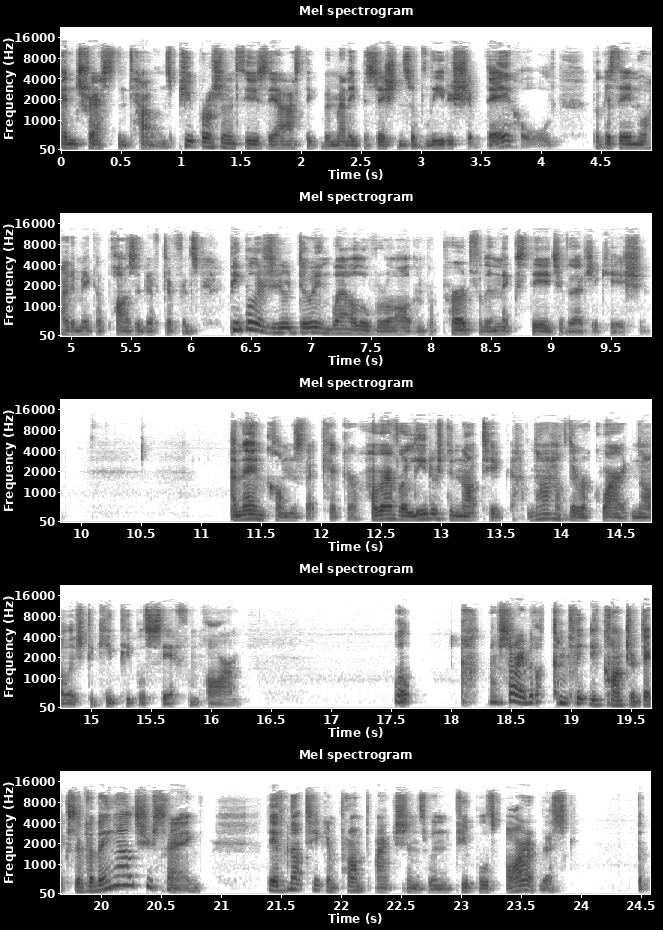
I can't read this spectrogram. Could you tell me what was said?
interests and talents. Pupils are enthusiastic about many positions of leadership they hold because they know how to make a positive difference. People are doing well overall and prepared for the next stage of their education. And then comes that kicker. However, leaders did not take not have the required knowledge to keep people safe from harm. Well, I'm sorry, but that completely contradicts everything else you're saying. They have not taken prompt actions when pupils are at risk. But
